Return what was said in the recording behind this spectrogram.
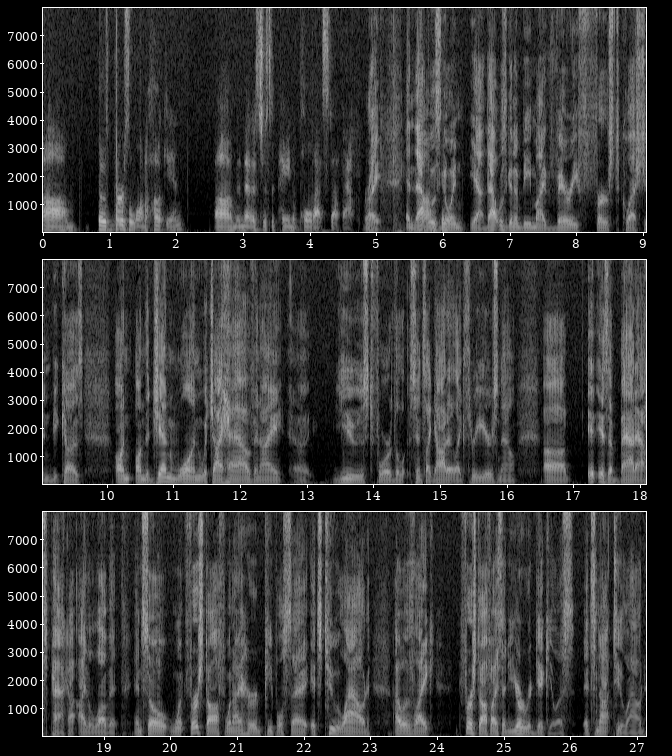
um, those burrs will want to hook in, um, and then it's just a pain to pull that stuff out. Right. And that Um, was going yeah, that was going to be my very first question because on on the Gen 1 which I have and I uh, used for the since I got it like 3 years now, uh it is a badass pack. I, I love it. And so when, first off, when I heard people say it's too loud, I was like, first off, I said, you're ridiculous. It's not too loud.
